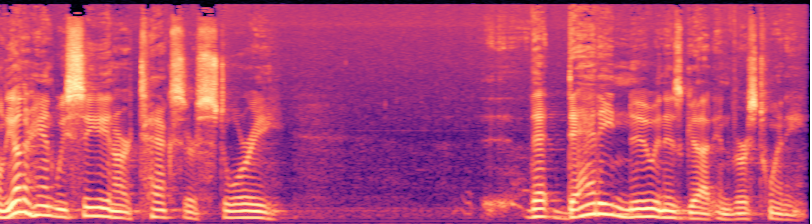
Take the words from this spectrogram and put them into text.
On the other hand, we see in our text or story that daddy knew in his gut in verse 20.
